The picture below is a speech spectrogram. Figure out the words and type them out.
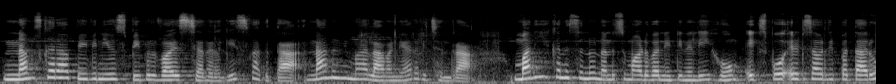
ನಮಸ್ಕಾರ P V news, people voice ಚಾನೆಲ್ಗೆ ಸ್ವಾಗತ. ನಾನು ನಿಮ್ಮ ಲಾವಣ್ಯ ರವಿಚಂದ್ರ. ಮನೆಯ ಕನಸನ್ನು ನನಸು ಮಾಡುವ ನಿಟ್ಟಿನಲ್ಲಿ ಹೋಮ್ ಎಕ್ಸ್ಪೋ ಎರಡು ಸಾವಿರದ ಇಪ್ಪತ್ತಾರು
